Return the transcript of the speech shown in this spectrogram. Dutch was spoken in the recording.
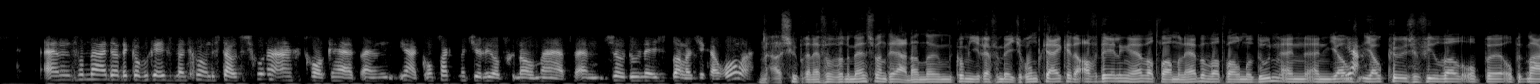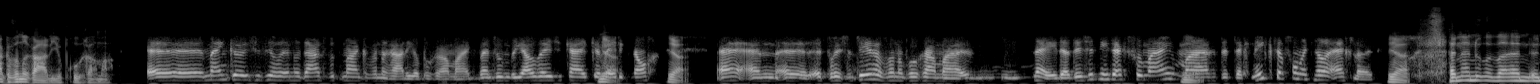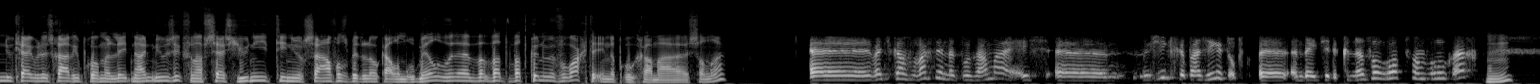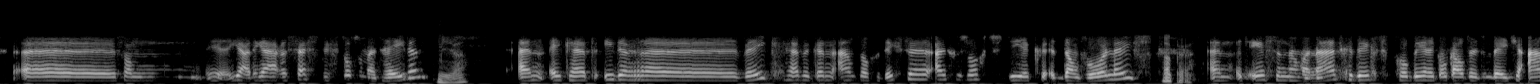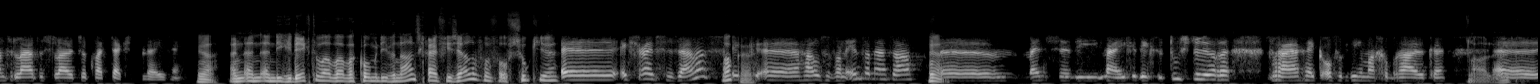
En vandaar dat ik op een gegeven moment gewoon de stoute schoenen aangetrokken heb. En ja, contact met jullie opgenomen heb. En zodoende is het balletje gaan rollen. Nou, super. En even voor de mensen, want ja, dan, dan kom je hier even een beetje rondkijken. De afdelingen, hè, wat we allemaal hebben, wat we allemaal doen. En, en jouw, Ja. jouw keuze viel wel op, uh, op het maken van een radioprogramma. Uh, mijn keuze viel inderdaad op het maken van een radioprogramma. Ik ben toen bij jou wezen kijken, Ja. weet ik nog. Ja. en uh, het presenteren van een programma, nee, dat is het niet echt voor mij. Maar de techniek, dat vond ik heel erg leuk. Ja, en, en, en nu krijgen we dus radioprogramma Late Night Music vanaf 6 juni, 10 uur s'avonds bij de lokale omroep. Uh, wat, wat kunnen we verwachten in dat programma, Sandra? Uh, wat je kan verwachten in dat programma is uh, muziek gebaseerd op uh, een beetje de knuffelrock van vroeger. Hmm. van ja, de jaren 60 tot en met heden. Ja. En ik heb iedere week heb ik een aantal gedichten uitgezocht die ik dan voorlees. Okay. En het eerste nummer na het gedicht probeer ik ook altijd een beetje aan te laten sluiten qua tekstbeleving. Ja, en, en, en die gedichten, waar, waar, komen die vandaan? Schrijf je zelf of, of zoek je? Uh, ik schrijf ze zelf. Okay. Ik uh, hou ze van internet af. Ja. Uh, mensen die mij gedichten toesturen, vraag ik of ik die mag gebruiken. Nou,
